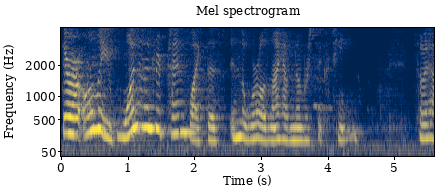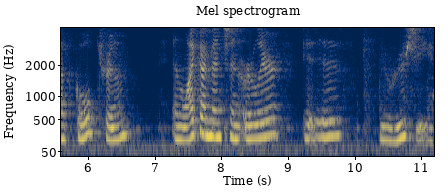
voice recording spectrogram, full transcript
There are only 100 pens like this in the world and I have number 16. So it has gold trim. And like I mentioned earlier, it is Urushi.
